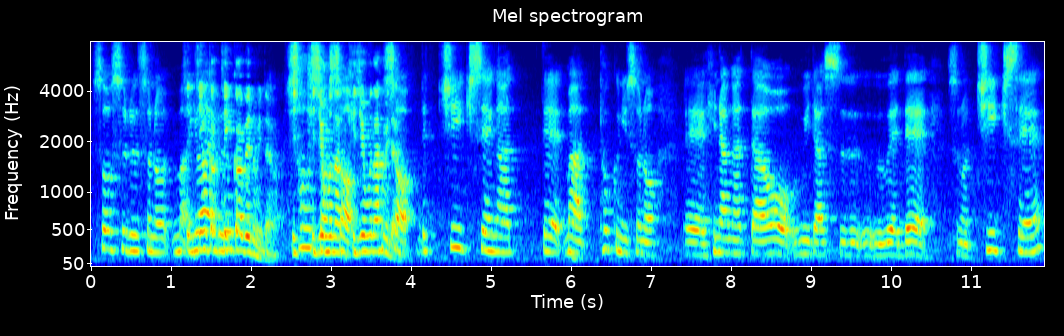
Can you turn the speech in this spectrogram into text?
そうするその、まあ、ティンカーベルみたいな。キそうキジムそう。そうナキジムナみたいな。そう。で地域性があって、まあ、特にその、えー、ひな形を生み出す上でその地域性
